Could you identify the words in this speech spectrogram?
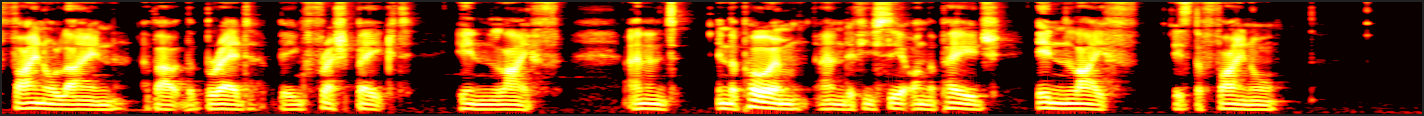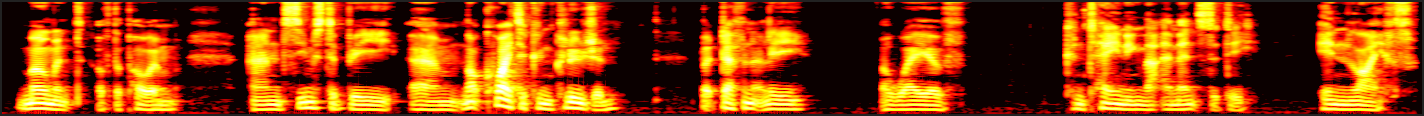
final line about the bread being fresh baked in life. And in the poem, and if you see it on the page, in life is the final moment of the poem and seems to be um, not quite a conclusion, but definitely a way of containing that immensity in life.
